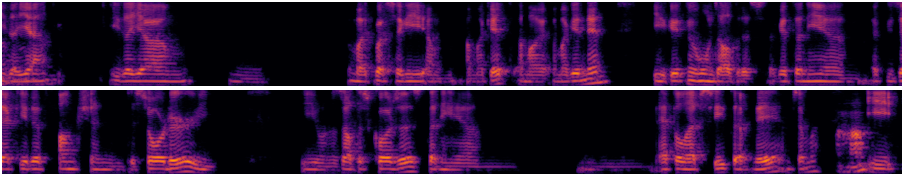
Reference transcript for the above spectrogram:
I d'allà, i d'allà mm, vaig, vaig seguir amb, amb aquest, amb, amb aquest nen i aquest, uns altres. Aquest tenia Executive Function Disorder i i unes altres coses teníem epilepsi també, em sembla, Uh -huh. i,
